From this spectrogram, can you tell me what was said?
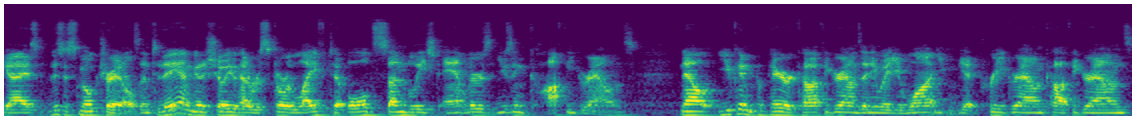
guys, this is Smoke Trails, and today I'm going to show you how to restore life to old sun-bleached antlers using coffee grounds. Now, you can prepare coffee grounds any way you want. You can get pre-ground coffee grounds.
